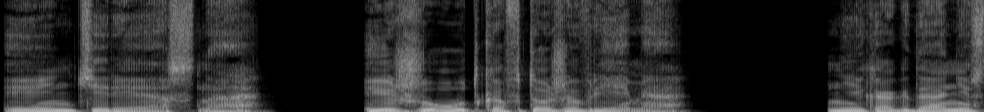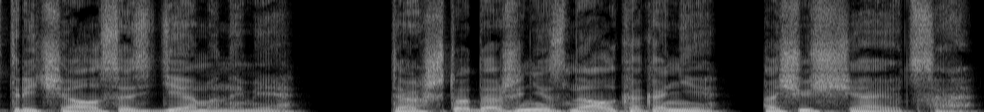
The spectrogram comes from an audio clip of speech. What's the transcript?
Интересно. И жутко в то же время. Никогда не встречался с демонами, так что даже не знал, как они ощущаются.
